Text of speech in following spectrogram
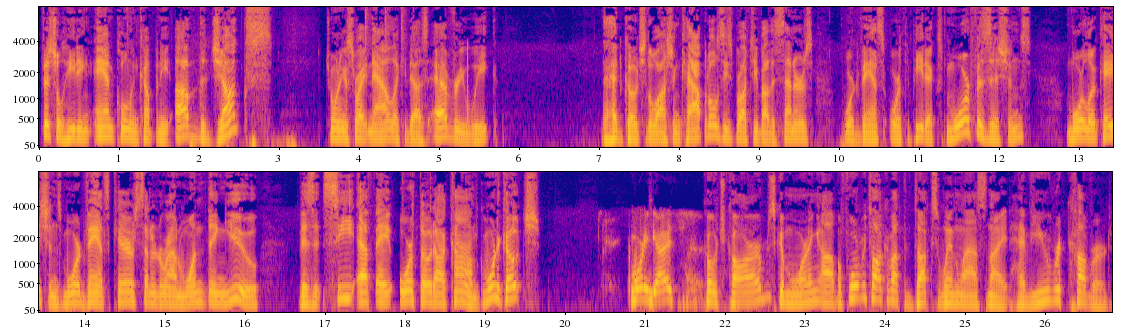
official heating and cooling company of the Junks. Joining us right now, like he does every week, the head coach of the Washington Capitals. He's brought to you by the Centers for Advanced Orthopedics. More physicians, more locations, more advanced care centered around one thing you. Visit CFAortho.com. Good morning, Coach. Good morning, guys. Coach Carbs, good morning. Uh, before we talk about the Ducks' win last night, have you recovered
